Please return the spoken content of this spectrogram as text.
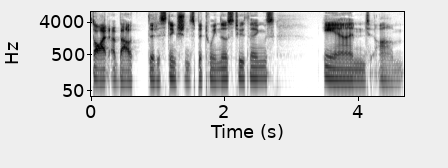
thought about the distinctions between those two things. And um,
